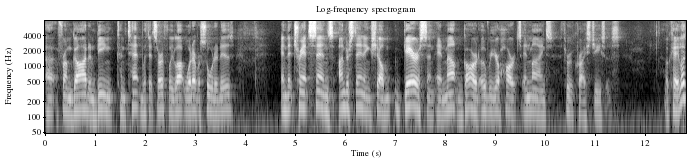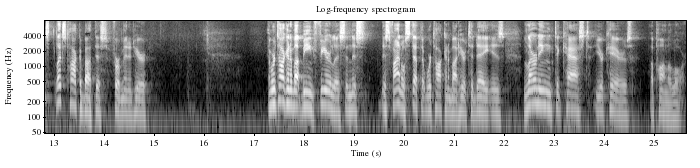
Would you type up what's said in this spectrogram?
uh, from God and being content with its earthly lot, whatever sort it is. and that transcends understanding shall garrison and mount guard over your hearts and minds through Christ Jesus. Okay, let's, let's talk about this for a minute here. And we're talking about being fearless, and this, this final step that we're talking about here today is learning to cast your cares upon the Lord,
